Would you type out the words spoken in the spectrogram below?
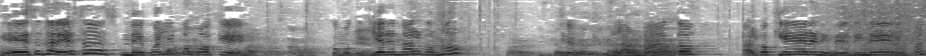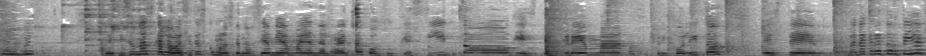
Esas, esas me huele como que, como que quieren algo, ¿no? Mira, la mato. Algo quieren y el dinero. Pásenle, pues. Les hice unas calabacitas como las que nos hacía mi mamá en el rancho con su quesito, este, crema, frijolitos. Este, ¿van a querer tortillas?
